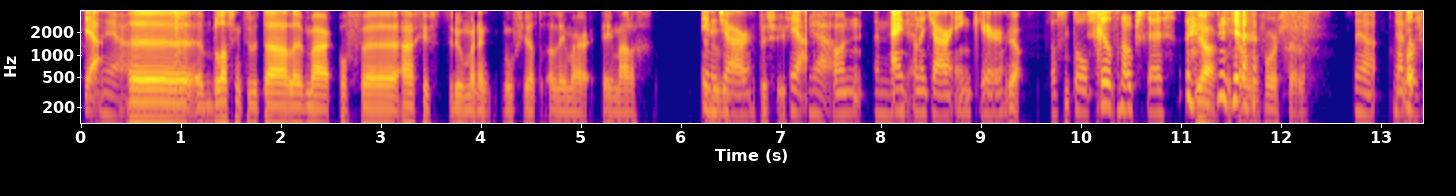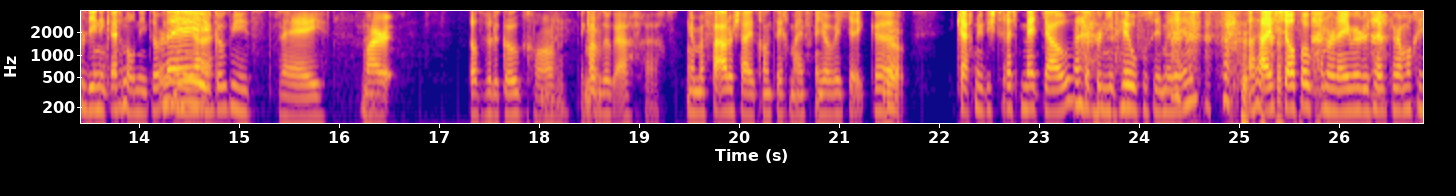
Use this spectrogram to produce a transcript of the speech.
Ja. Ja. ja. belasting te betalen, maar, of eh, aangifte te doen. Maar dan hoef je dat alleen maar eenmalig te In het doen. jaar. Precies. Ja, gewoon En, eind ja, van het jaar één keer. Ja. Dat is top. Scheelt een hoop stress. dat Ja. kan ik me voorstellen. Ja, ja dat, dat- verdien ik echt nog niet hoor. Nee, ik ook niet. Nee, maar dat wil ik ook gewoon. Ik Maar- heb het ook aangevraagd. Ja, mijn vader zei het gewoon tegen mij van, joh, weet je, ik, eh, Ja. ik krijg nu die stress met jou. Ik heb er niet heel veel zin meer in. Want hij is zelf ook ondernemer, dus hij heeft er helemaal geen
